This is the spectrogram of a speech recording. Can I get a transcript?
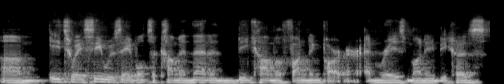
um, E2AC was able to come in then and become a funding partner and raise money because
